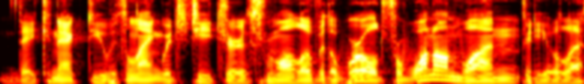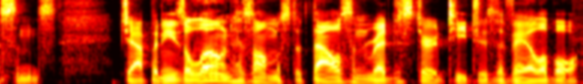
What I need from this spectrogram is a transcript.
They connect you with language teachers from all over the world for one on one video lessons. Japanese alone has almost a thousand registered teachers available.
